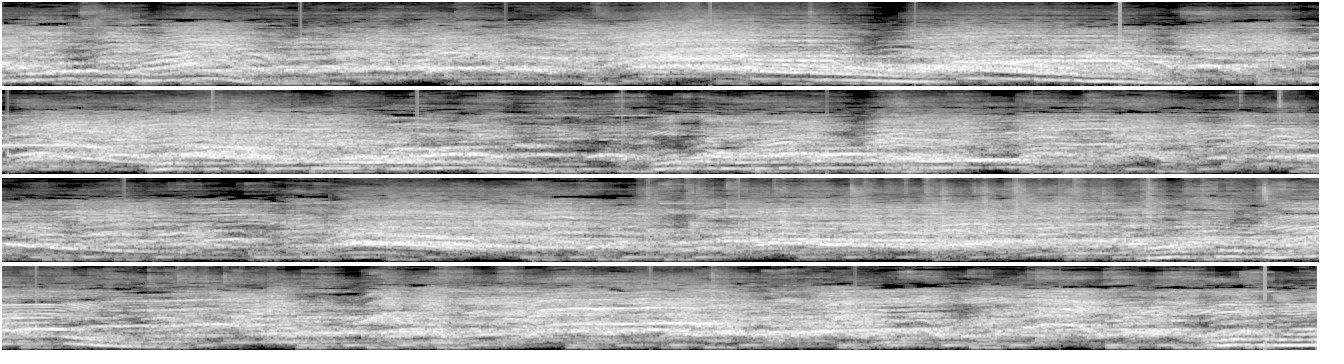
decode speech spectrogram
ายกสุดท้โอ้โหเอ็ดไก่พัดดอนเอ็ไก่พัดดอกระสิทธิ์ยกสุดท้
